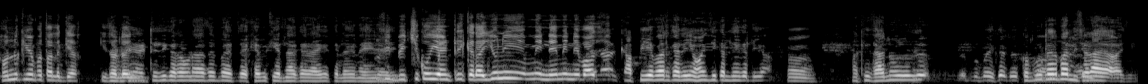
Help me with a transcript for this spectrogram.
ਤੁਹਾਨੂੰ ਕਿਵੇਂ ਪਤਾ ਲੱਗਿਆ ਕਿ ਸਾਡਾ ਐਂਟਰੀ ਕਰਾਉਣਾ ਤੇ ਮੈਂ ਦੇਖਿਆ ਵੀ ਕਿੰਨਾ ਕਰਾਏਗਾ ਕਿੰਨਾ ਨਹੀਂ ਤੁਸੀਂ ਵਿੱਚ ਕੋਈ ਐਂਟਰੀ ਕਰਾਈਓ ਨਹੀਂ ਮਹੀਨੇ ਮਹੀਨੇ ਬਾਅਦ? ਕਾਪੀਆਂ ਪਰ ਕਰੀ ਹੋਈ ਜੀ ਕੱਲੀਆਂ ਕੱਲੀਆਂ ਹਾਂ। ਬਾਕੀ ਸਾਨੂੰ ਕੰਪਿਊਟਰ ਪਰ ਨਹੀਂ ਚੜਾਇਆ ਹੋਇਆ ਜੀ।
